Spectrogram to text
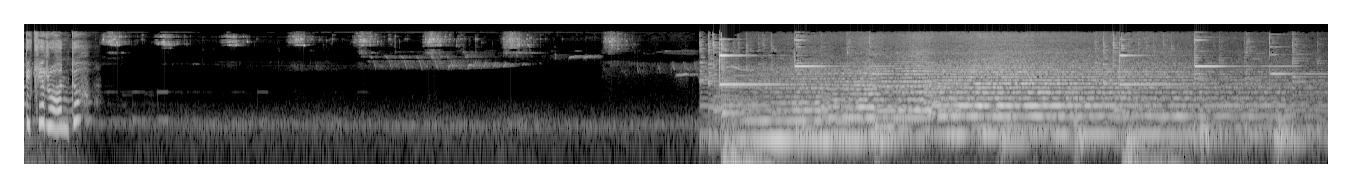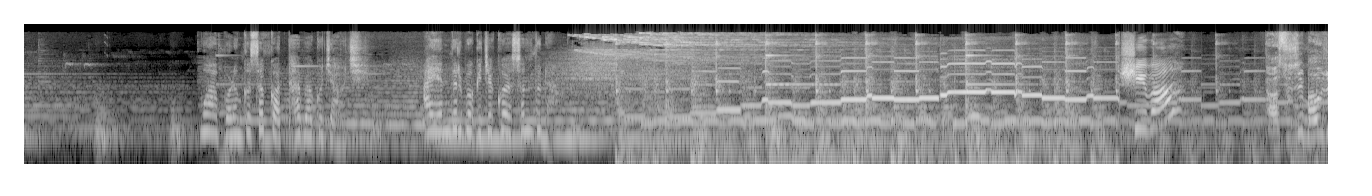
ଟିକେ ରୁହନ୍ତୁ ମୁଁ ଆପଣଙ୍କ ସହ କଥା ହେବାକୁ ଚାହୁଁଛି आंदर बगीचा को आसतु ना शिवा आसुची भाऊज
